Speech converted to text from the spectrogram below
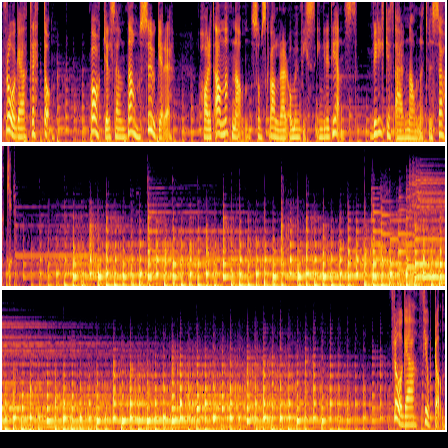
Fråga 13. Bakelsen dammsugare har ett annat namn som skvallrar om en viss ingrediens. Vilket är namnet vi söker? Fråga 14.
